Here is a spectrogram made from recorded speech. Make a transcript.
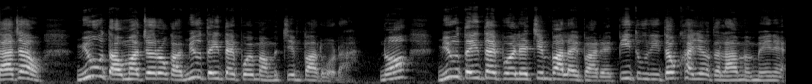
ဒါကြောင့်မြို့တောင်မှကျတော့ကမြို့သိမ့်တိုက်ပွဲမှာမကျင်းပတော့တာနော်မြို့သိမ့်တိုက်ပွဲလဲကျင်းပလိုက်ပါတယ်ပြည်သူတွေဒုက္ခရောက်သလားမမင်းနဲ့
